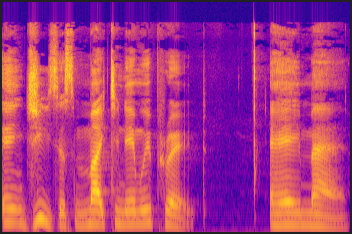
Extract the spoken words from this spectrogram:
In Jesus' mighty name we prayed. Amen.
